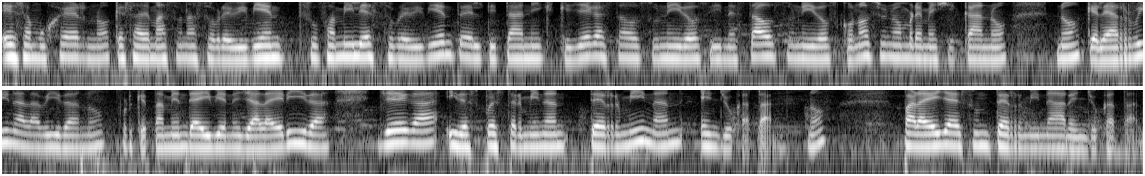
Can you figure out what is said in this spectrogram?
esa mujer, ¿no? Que es además una sobreviviente, su familia es sobreviviente del Titanic, que llega a Estados Unidos y en Estados Unidos conoce un hombre mexicano, ¿no? Que le arruina la vida, ¿no? Porque también de ahí viene ya la herida. Llega y después terminan, terminan en Yucatán, ¿no? Para ella es un terminar en Yucatán.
